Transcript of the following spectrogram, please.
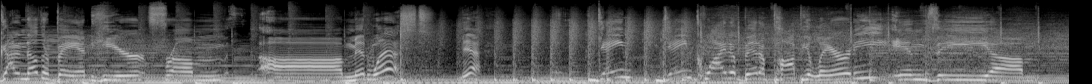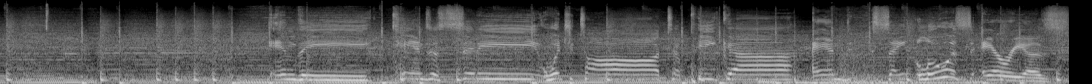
Got another band here from uh Midwest. Yeah. Gained gained quite a bit of popularity in the um in the Kansas City, Wichita, Topeka, and St. Louis areas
